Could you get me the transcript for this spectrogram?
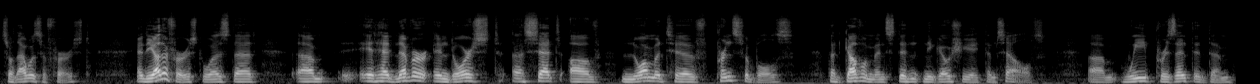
So that was a first. And the other first was that um, it had never endorsed a set of normative principles that governments didn't negotiate themselves. Um, we presented them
